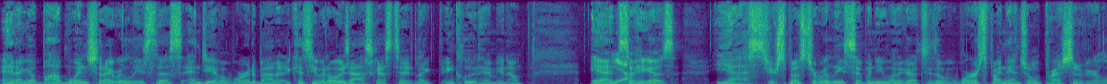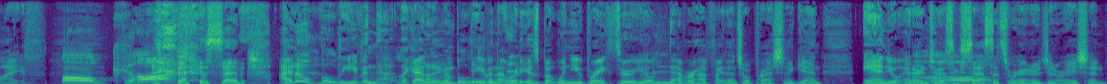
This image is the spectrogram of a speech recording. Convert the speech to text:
And I go, Bob, when should I release this? And do you have a word about it? Because he would always ask us to like include him, you know? And Yeah. so he goes, Yes, you're supposed to release it when you want to go through the worst financial oppression of your life. Oh gosh. I said, I don't believe in that. Like, I don't even believe in that word. He goes, but when you break through, you'll never have financial oppression again, and you'll enter into a success oh. that's rare in a generation.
